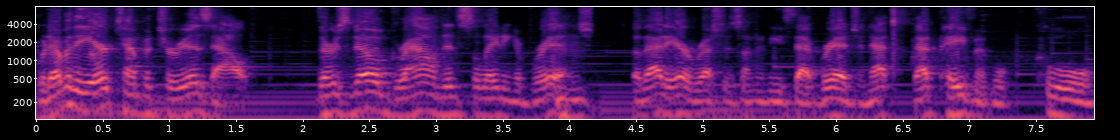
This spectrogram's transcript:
whatever the air temperature is out, there's no ground insulating a bridge. Mm-hmm. So that air rushes underneath that bridge, and that that pavement will cool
